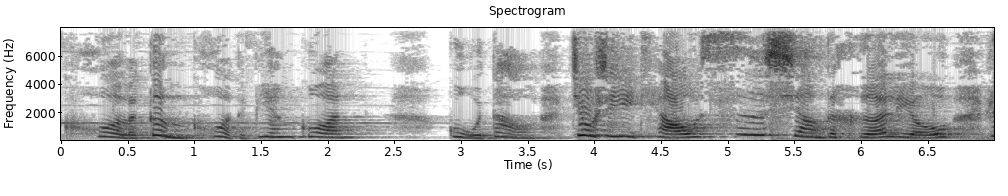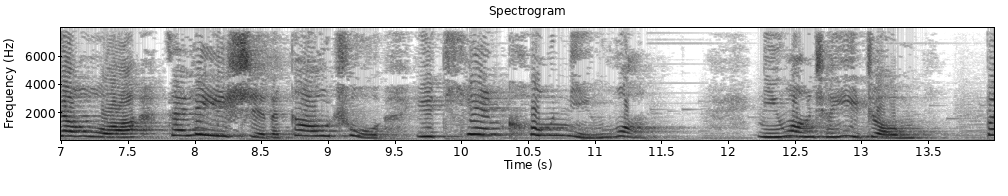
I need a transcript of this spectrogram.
扩了更阔的边关。古道就是一条思想的河流，让我在历史的高处与天空凝望，凝望成一种悲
